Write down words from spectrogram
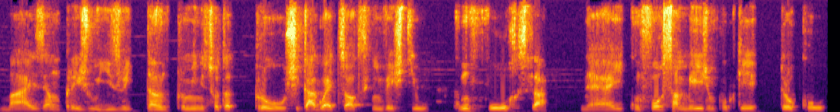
Mas é um prejuízo e tanto para o Minnesota, para o Chicago White Sox que investiu com força, né? E com força mesmo, porque trocou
